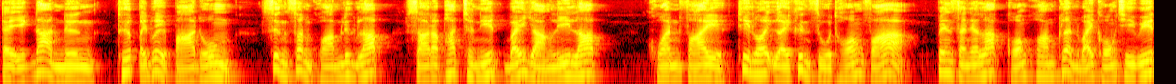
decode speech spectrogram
แต่อีกด้านหนึ่งทึบไปด้วยป่าดง ซึ่งซ่อนความลึกลับ สารพัดชนิดไว้อย่างลี้ลับ ควันไฟที่ลอยเอื่อยขึ้นสู่ท้องฟ้า เป็นสัญลักษณ์ของความเคลื่อนไหวของชีวิต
